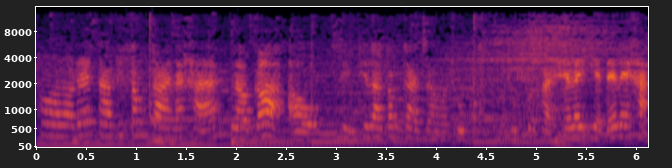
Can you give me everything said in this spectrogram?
พอเราได้ตามที่ต้องการนะคะ เราก็เอาสิ่งที่เราต้องการจะมาทุบมาทุบเปลือกไข่ให้ละเอียดได้เลยค่ะ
